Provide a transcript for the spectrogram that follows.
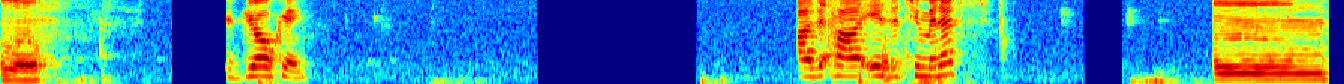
Hello. you're joking. Is it, how, is it two minutes? Um.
